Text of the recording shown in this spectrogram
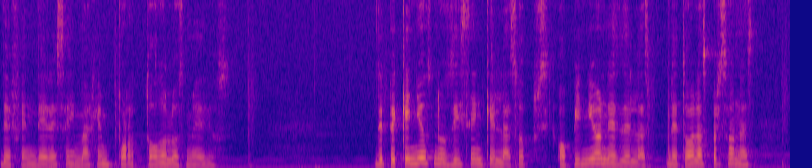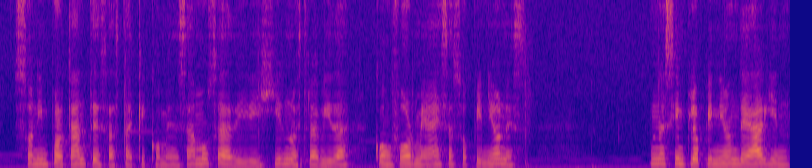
defender esa imagen por todos los medios. De pequeños nos dicen que las opiniones de, las, de todas las personas son importantes hasta que comenzamos a dirigir nuestra vida conforme a esas opiniones. Una simple opinión de alguien,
